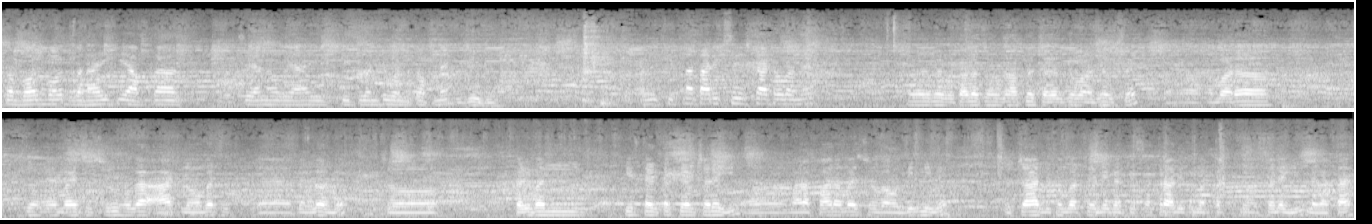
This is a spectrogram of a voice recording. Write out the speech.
आपका बहुत बहुत बधाई कि आपका चयन हो गया है इस टी ट्वेंटी वर्ल्ड कप में। जी जी। अभी कितना तारीख से स्टार्ट होगा मैच? और मैं बताना चाहूँगा आपके चैनल के माध्यम से हमारा जो है मैच शुरू होगा आठ नवंबर से बेंगलोर में। तो करीबन तीस तारीख तक गेम चलेगी। और हमारा पहला मैच होगा वो दिल्ली में। तो चार दिसंबर से लेकर के सत्रह दिसंबर तक चलेगी लगातार।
